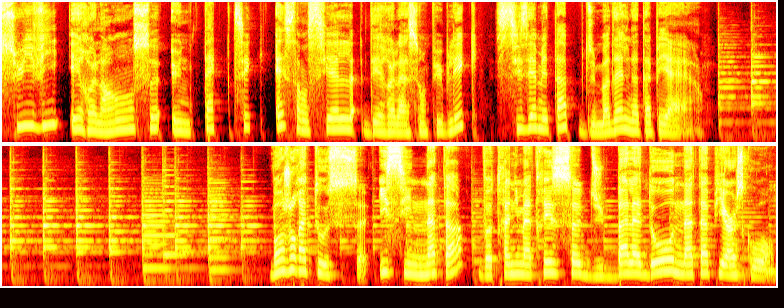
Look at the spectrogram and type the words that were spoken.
Suivi et relance, une tactique essentielle des relations publiques, sixième étape du modèle NataPR. Bonjour à tous, ici Nata, votre animatrice du balado Nata PR School.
